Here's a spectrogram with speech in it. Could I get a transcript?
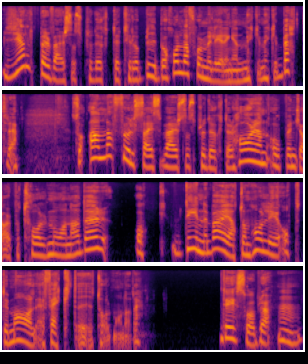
hjälper Versos produkter till att bibehålla formuleringen mycket, mycket bättre. Så alla full-size Versos produkter har en open jar på 12 månader och det innebär att de håller optimal effekt i 12 månader. Det är så bra. Mm.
